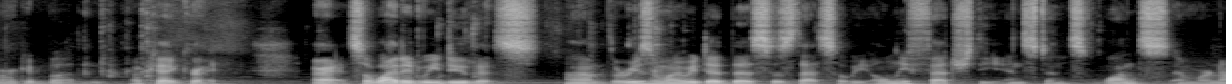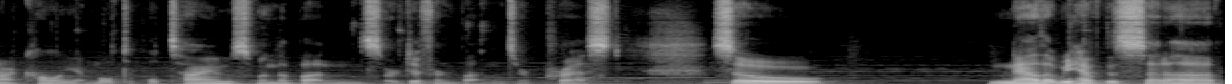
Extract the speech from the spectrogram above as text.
Market button. Okay, great. All right, so why did we do this? Um, the reason why we did this is that so we only fetch the instance once and we're not calling it multiple times when the buttons or different buttons are pressed. So now that we have this set up,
